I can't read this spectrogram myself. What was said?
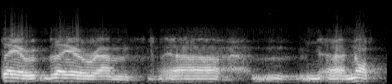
they're they're um, uh, uh, not.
